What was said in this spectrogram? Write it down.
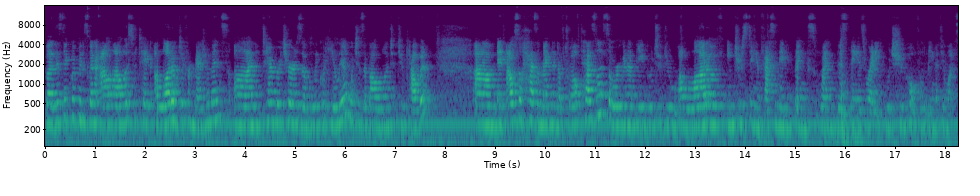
but this equipment is going to allow us to take a lot of different measurements on temperatures of liquid helium, which is about 1 to 2 Kelvin. Um, it also has a magnet of 12 Tesla, so we're going to be able to do a lot of interesting and fascinating things when this thing is ready, which should hopefully be in a few months.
